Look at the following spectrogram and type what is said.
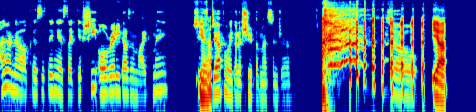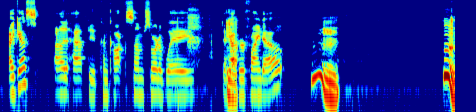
I don't know, because the thing is, like, if she already doesn't like me, she's Yeah. definitely gonna shoot the messenger. So yeah. I guess I'd have to concoct some sort of way to Yeah. have her find out. Hmm. Hmm.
